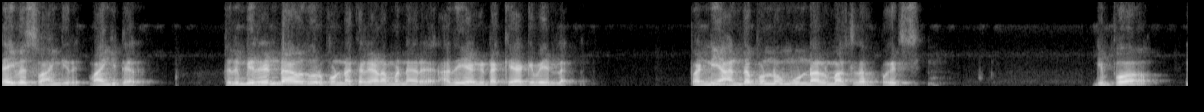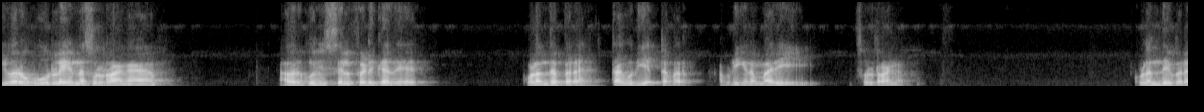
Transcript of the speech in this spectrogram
டைவர்ஸ் வாங்கிரு வாங்கிட்டார். திரும்பி ரெண்டாவது ஒரு பொண்ணை கல்யாணம் பண்ணார். அது என்கிட்ட கேட்கவே இல்லை. பண்ணி அந்த பொண்ணும் மூணு நாலு மாதத்தில் போயிடுச்சு இப்போ இவர் ஊரில் என்ன சொல்கிறாங்க அவர் கொஞ்சம் செல்ஃப் எடுக்காது. குழந்தை பெற தகுதியற்றவர் அப்படிங்கிற மாதிரி சொல்கிறாங்க குழந்தை பெற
